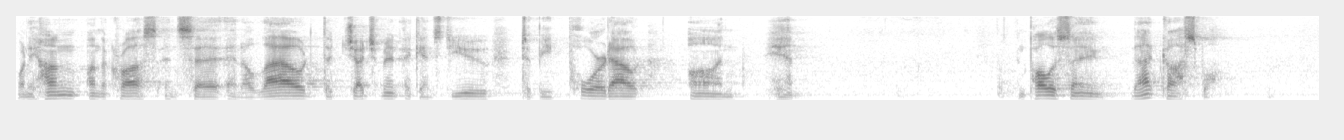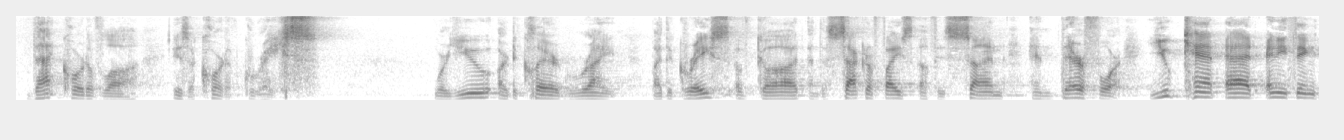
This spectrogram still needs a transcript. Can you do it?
When he hung on the cross and said and allowed the judgment against you to be poured out on him. And Paul is saying that gospel, that court of law is a court of grace where you are declared right by the grace of God and the sacrifice of his son, and therefore you can't add anything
